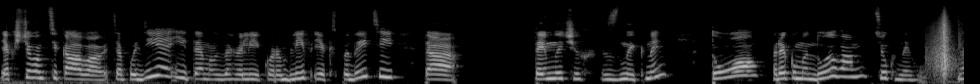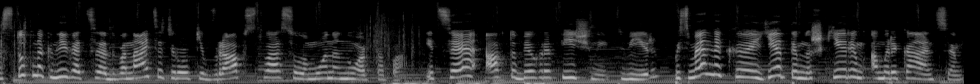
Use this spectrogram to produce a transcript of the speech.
Якщо вам цікава ця подія і тема взагалі кораблів і експедицій та таємничих зникнень, то рекомендую вам цю книгу. Наступна книга це «12 років рабства Соломона Нортапа, і це автобіографічний твір. Письменник є темношкірим американцем,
